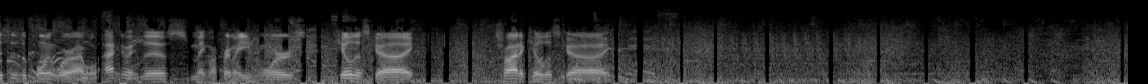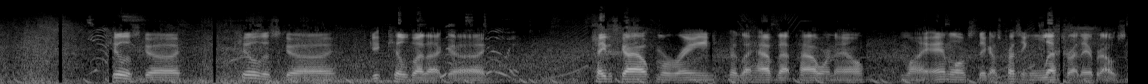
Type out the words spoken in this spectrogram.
This is the point where I will activate this, make my frame rate even worse, kill this guy, try to kill this guy. Kill this guy, kill this guy, get killed by that guy take this guy out from a range because I have that power now. My analog stick, I was pressing left right there, but I was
